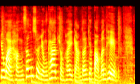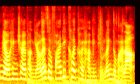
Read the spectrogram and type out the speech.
用埋恒生信用卡仲可以減多一百蚊添。咁有興趣嘅朋友咧就快啲 click 去下面條 link 度買啦。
